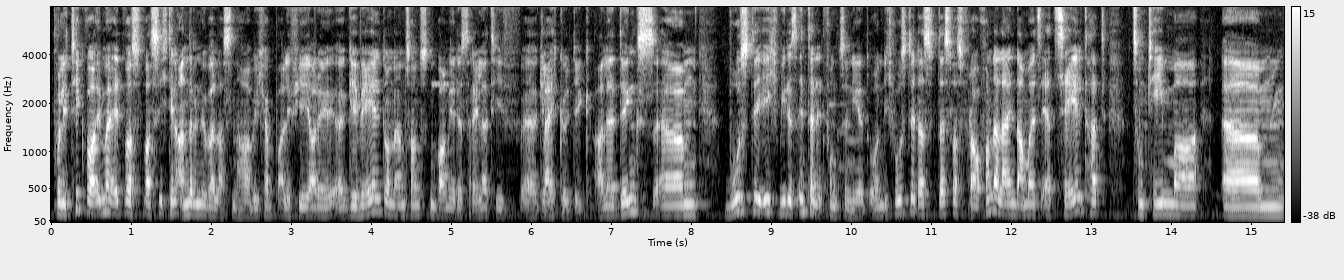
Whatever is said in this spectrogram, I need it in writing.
Politik war immer etwas, was ich den anderen überlassen habe. Ich habe alle vier Jahre äh, gewählt und ansonsten war mir das relativ äh, gleichgültig. Allerdings ähm, wusste ich, wie das Internet funktioniert und ich wusste, dass das, was Frau von der Leyen damals erzählt hat zum Thema, ähm,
